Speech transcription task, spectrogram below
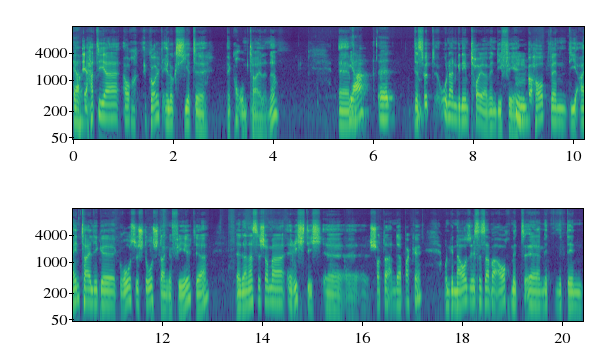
ja. Der hatte ja auch goldeloxierte äh, Chromteile, ne? Ähm, ja. Äh, das wird unangenehm teuer, wenn die fehlen. Mhm. Überhaupt, wenn die einteilige große Stoßstange fehlt, ja, äh, dann hast du schon mal richtig äh, äh, Schotter an der Backe. Und genauso ist es aber auch mit, äh, mit, mit den,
